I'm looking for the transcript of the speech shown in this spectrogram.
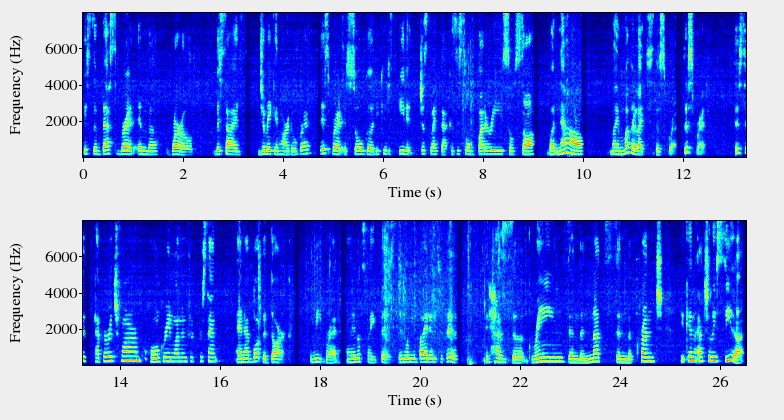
It's the best bread in the world besides Jamaican hard dough bread. This bread is so good. You can just eat it just like that because it's so buttery, so soft. But now my mother likes this bread. This bread. This is Pepperidge Farm, whole grain 100%. And I bought the dark wheat bread and it looks like this. And when you bite into this, it has the grains and the nuts and the crunch. You can actually see that.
